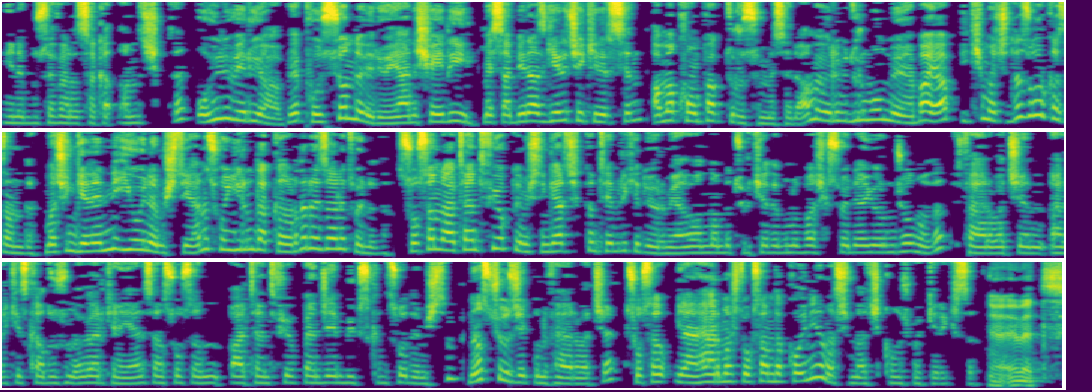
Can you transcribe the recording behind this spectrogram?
Yine bu sefer de sakatlandı çıktı. Oyunu veriyor abi ve pozisyon da veriyor. Yani şey değil. Mesela biraz geri çekilirsin ama kompakt durursun mesela. Ama öyle bir durum olmuyor ya. Bayağı iki maçı da zor kazandı. Maçın genelini iyi oynamıştı yani. Son 20 dakikalarda rezalet oynadı. Sosa'nın alternatifi yok demiştin. Gerçekten tebrik ediyorum yani. O anlamda Türkiye'de bunu başka söyleyen yorumcu olmadı. Fenerbahçe'nin herkes kadrosunu överken yani sen Sosa'nın alternatifi yok. Bence en büyük sıkıntısı o demiştin. Nasıl çözecek bunu Fenerbahçe? Sosa yani her maç 90 dakika oynayamaz şimdi açık konuşmak gerekirse. Ya evet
